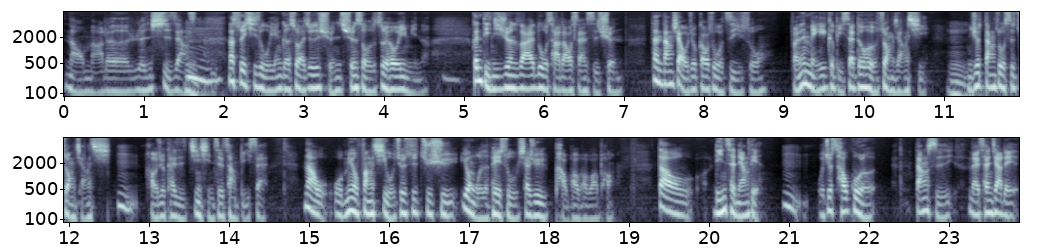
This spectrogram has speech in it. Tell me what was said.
脑麻的人士这样子，嗯。那所以其实我严格说来就是选选手的最后一名了，嗯。跟顶级选手大概落差到三十圈。但当下我就告诉我自己说，反正每一个比赛都会有撞墙期，嗯。你就当做是撞墙期，嗯。好，就开始进行这场比赛。那我我没有放弃，我就是继续用我的配速下去跑跑跑跑跑，到凌晨两点，嗯。我就超过了当时来参加的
